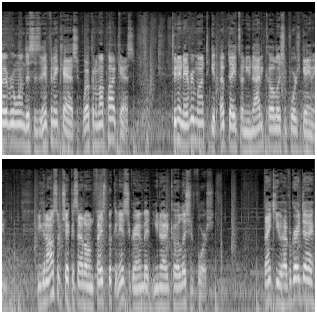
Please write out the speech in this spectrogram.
everyone. This is Infinite Cash. Welcome to my podcast. Tune in every month to get updates on United Coalition Force Gaming. You can also check us out on Facebook and Instagram at United Coalition Force. Thank you. Have a great day.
